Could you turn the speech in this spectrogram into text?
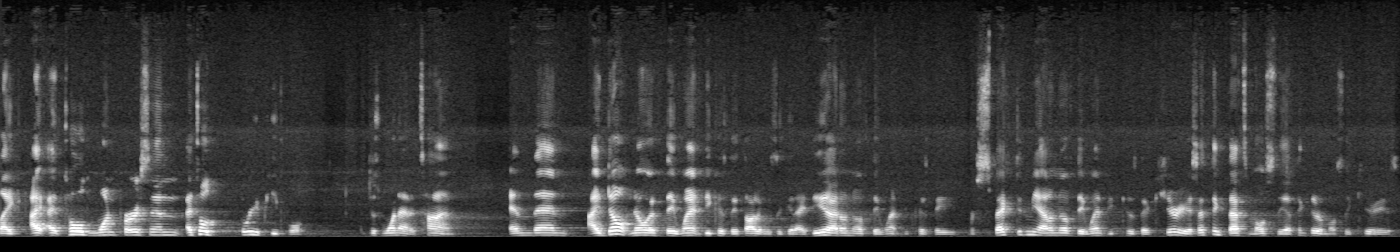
like. I, I told one person, I told three people, just one at a time, and then I don't know if they went because they thought it was a good idea. I don't know if they went because they respected me. I don't know if they went because they're curious. I think that's mostly. I think they were mostly curious.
